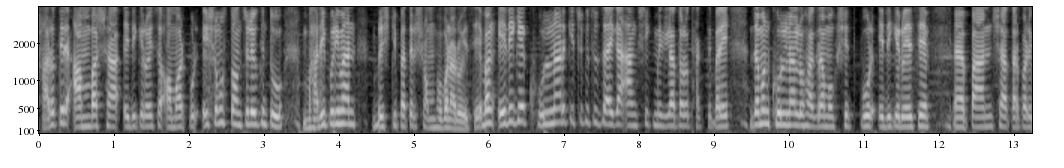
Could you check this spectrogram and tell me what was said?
ভারতের আমবাসা, এদিকে রয়েছে অমরপুর, এই সমস্ত অঞ্চলেও কিন্তু ভারী পরিমাণ বৃষ্টিপাতের সম্ভাবনা রয়েছে। এবং এদিকে খুলনার কিছু কিছু জায়গা আংশিক মেঘলাতর থাকতে পারে, যেমন খুলনা, লোহাগ্রাম মুর্শিদপুর এদিকে রয়েছে পানসা, তারপরে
